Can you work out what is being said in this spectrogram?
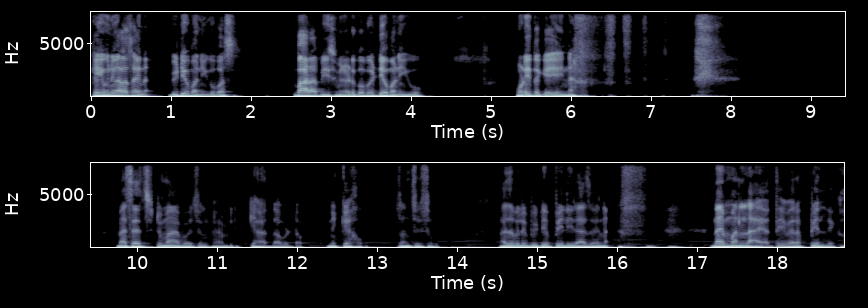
केही हुनेवाला छैन भिडियो भनेको बस। बाह्र बिस मिनटको भिडियो भनेको हुने त केही होइन message to my virtual family क्या गर्दा बट्ट निकै हो सन्चै छौ आजभोलि भिडियो पेलिरहेको होइन नै। मन लाग्यो त्यही भएर पेलिदिएको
